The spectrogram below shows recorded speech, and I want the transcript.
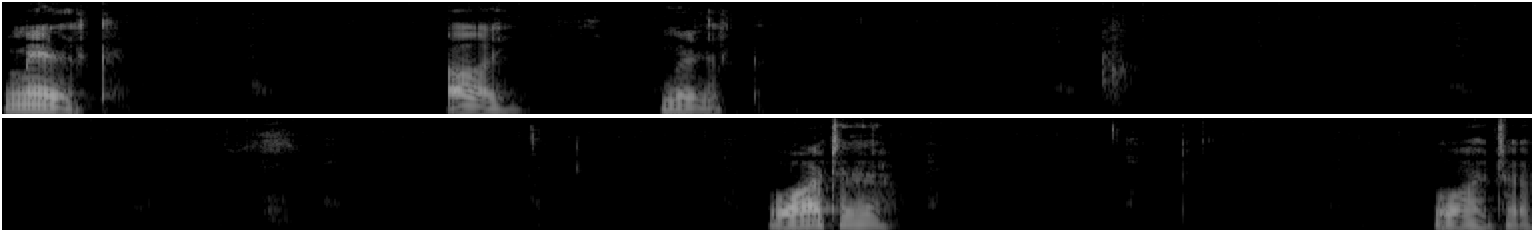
Milk. I. Milk water. Water.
